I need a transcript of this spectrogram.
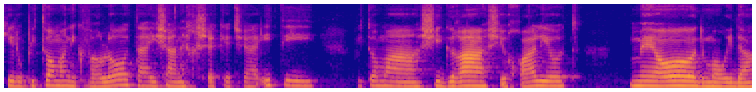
כאילו פתאום אני כבר לא אותה אישה נחשקת שהייתי, פתאום השגרה שיכולה להיות מאוד מורידה,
